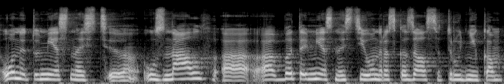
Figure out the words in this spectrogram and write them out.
Он эту местность э, узнал, а, об этой местности он рассказал сотрудникам,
